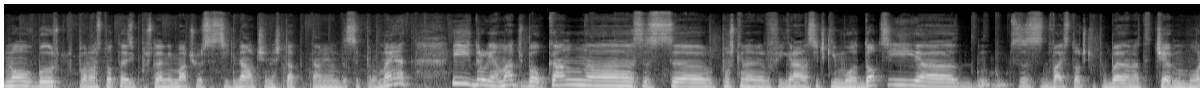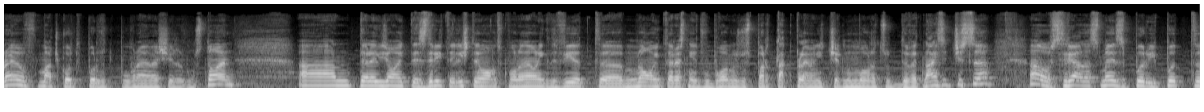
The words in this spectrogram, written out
но в българското първенство тези последни матчове са сигнал, че нещата там имат да се променят. И другия матч Балкан а, с а, пускане в игра на всички младоци а, с 20 точки победа над Черно море в матч, който първото по време беше равностоен а, телевизионните зрители ще могат в понеделник да видят а, много интересния двубой между Спартак Племен и Черноморец от 19 часа. А в сряда сме за първи път а,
